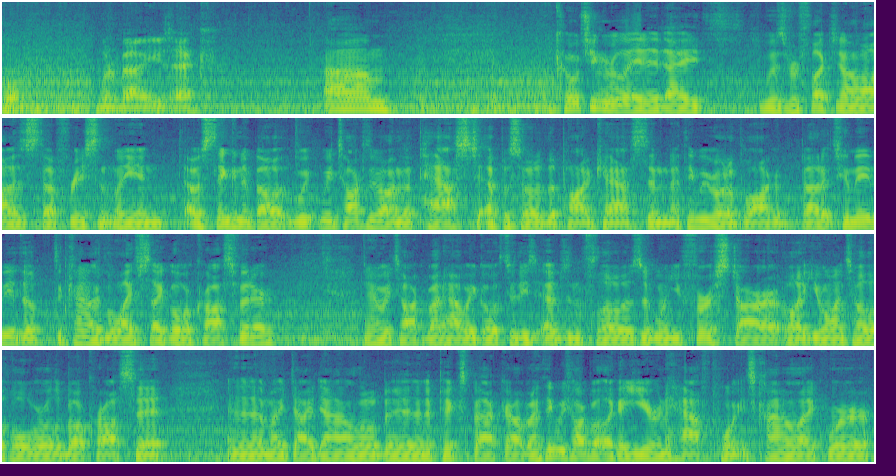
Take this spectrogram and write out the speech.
Cool. What about you, Zach? Um, coaching related, I was reflecting on a lot of this stuff recently, and I was thinking about we, we talked about in the past episode of the podcast, and I think we wrote a blog about it too. Maybe the, the kind of like the life cycle of a CrossFitter. Know, we talk about how we go through these ebbs and flows of when you first start, like you want to tell the whole world about CrossFit, and then that might die down a little bit, and then it picks back up. And I think we talk about like a year and a half point. It's kind of like where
